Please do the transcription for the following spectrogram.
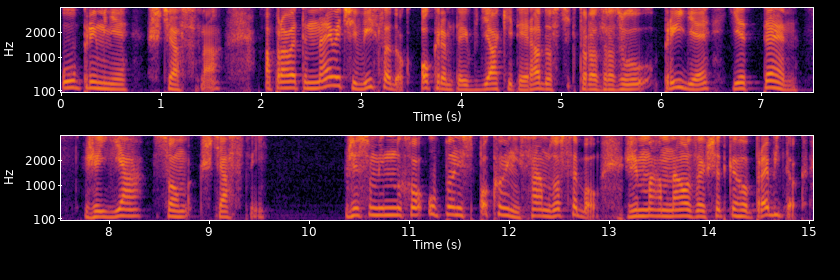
úprimne šťastná. A práve ten najväčší výsledok, okrem tej vďaky, tej radosti, ktorá zrazu príde, je ten, že ja som šťastný. Že som jednoducho úplne spokojný sám so sebou. Že mám naozaj všetkého prebytok.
